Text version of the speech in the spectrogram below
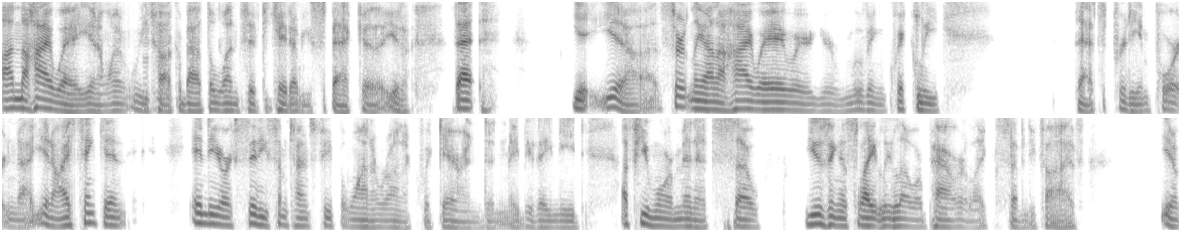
on the highway, you know, when we mm-hmm. talk about the 150 kW spec, uh, you know, that, yeah, yeah, certainly on a highway where you're moving quickly, that's pretty important. Uh, you know, I think in in New York City, sometimes people want to run a quick errand and maybe they need a few more minutes. So using a slightly lower power like 75 you know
